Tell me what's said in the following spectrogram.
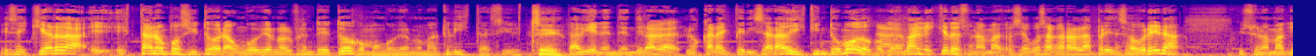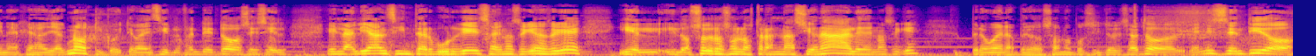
esa izquierda eh, es tan opositora a un gobierno al frente de todos como a un gobierno macrista. Es decir, Sí. está bien, entenderá, los caracterizará de distinto modo, porque además la izquierda es una ma- o sea, vos agarrás la prensa obrera, es una máquina de generar diagnóstico y te va a decir, el frente de todos es el es la alianza interburguesa y no sé qué, no sé qué, y el y los otros son los transnacionales, de no sé qué, pero bueno, pero son opositores todo. En ese sentido,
